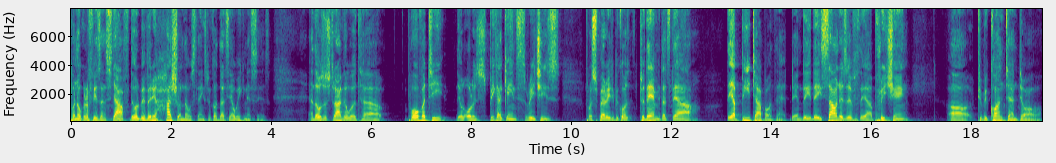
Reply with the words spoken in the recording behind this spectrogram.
pornographies and stuff, they will be very harsh on those things because that's their weaknesses. And those who struggle with uh, poverty, they will always speak against riches, prosperity, because to them that's their they are bitter about that. And they, they sound as if they are preaching uh, to be content or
